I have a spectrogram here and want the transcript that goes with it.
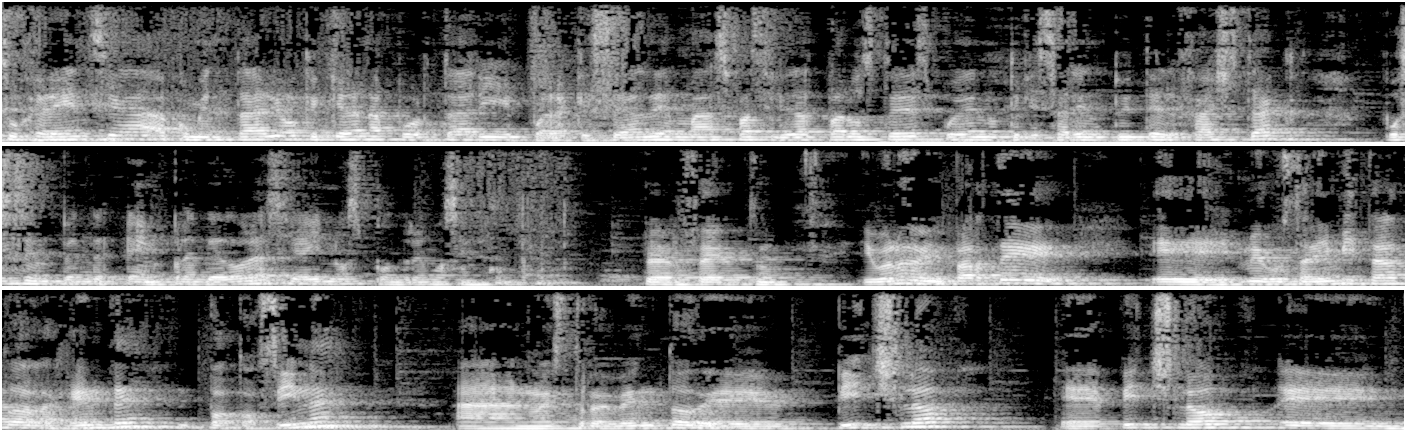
sugerencia, comentario que quieran aportar y para que sea de más facilidad para ustedes, pueden utilizar en Twitter el hashtag Voces Emprendedoras y ahí nos pondremos en contacto. Perfecto. Y bueno, de mi parte, eh, me gustaría invitar a toda la gente potosina a nuestro evento de Pitch Love. Eh, Pitch Love, eh,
